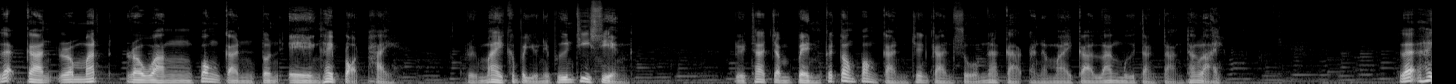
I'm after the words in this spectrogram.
และการระมัดระวังป้องกันตนเองให้ปลอดภัย หรือไม่เข้าไปอยู่ในพื้นที่เสี่ยง หรือถ้าจำเป็นก็ต้องป้องกัน เช่นการสวมหน้ากากอนามัยการล้างมือต่างๆ ทั้งหลาย และให้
